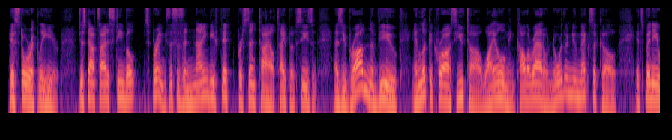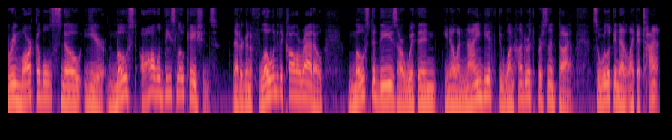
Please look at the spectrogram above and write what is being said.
historically here, just outside of Steamboat Springs. This is a 95th percentile type of season. As you broaden the view and look across Utah, Wyoming, Colorado, northern New Mexico, it's been a remarkable snow year. Most all of these locations that are going to flow into the Colorado most of these are within, you know, a 90th to 100th percentile. So we're looking at like a top,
